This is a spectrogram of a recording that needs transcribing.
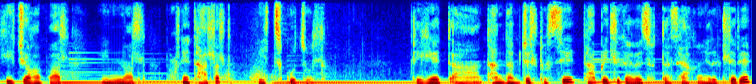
хийж байгаа бол энэ нь бол бурхны таалалд нийцэхгүй зүйл. Тэгээд танд амжилт хүсье. Та бэлэг авиасуудаа сайхан хэрэглээрэй.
